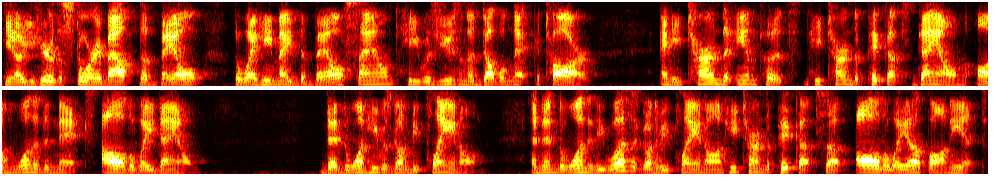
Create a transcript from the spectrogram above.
You know, you hear the story about the bell, the way he made the bell sound. He was using a double neck guitar and he turned the inputs, he turned the pickups down on one of the necks all the way down. That the one he was going to be playing on. And then the one that he wasn't going to be playing on, he turned the pickups up all the way up on it.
